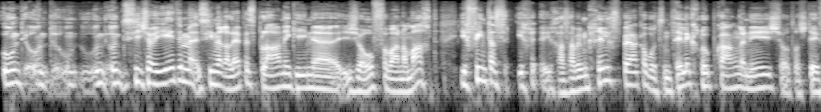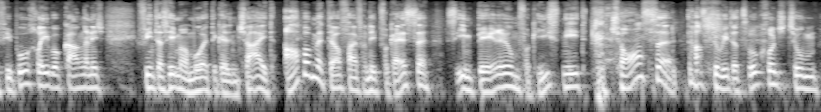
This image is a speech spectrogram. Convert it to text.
Und, und, und, und, und es ist ja jedem in seiner Lebensplanung rein, ist ja offen, was er macht. Ich finde das, ich, ich habe es auch beim Kilchsberger, der zum Teleclub gegangen ist, oder Steffi Buchli, der gegangen ist, ich finde das immer ein mutiger Entscheid. Aber man darf einfach nicht vergessen, das Imperium vergisst nicht, die Chance, dass du wieder zurückkommst zum,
